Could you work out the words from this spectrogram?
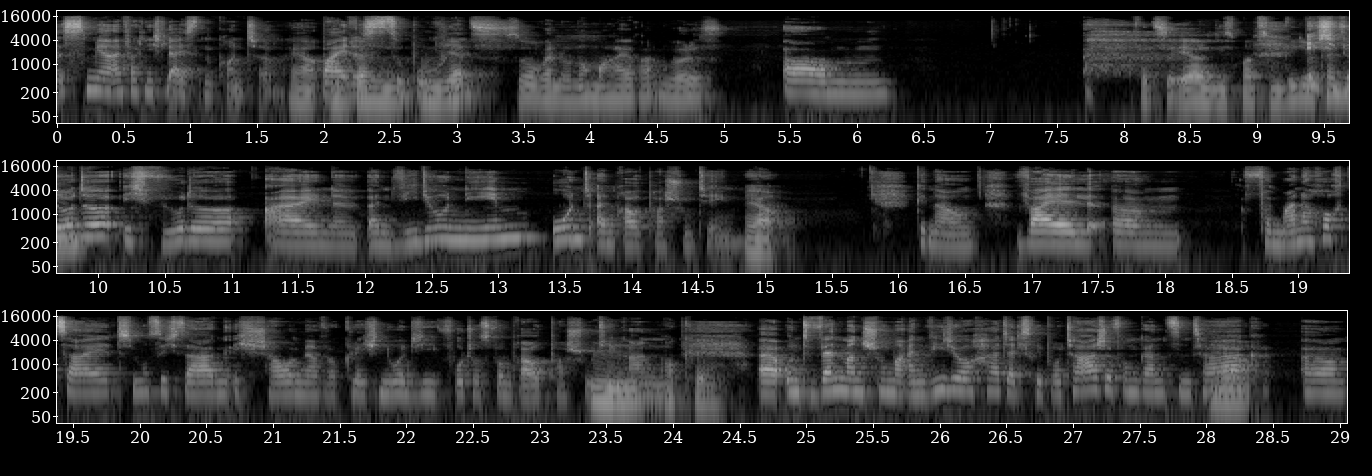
es mir einfach nicht leisten konnte, Ja. beides wenn, zu buchen. Und jetzt, so, wenn du nochmal heiraten würdest, Ähm, würdest du eher diesmal zum Video ich tendieren? würde, ich würde eine, ein Video nehmen und ein Brautpaar-Shooting. Ja. Genau, weil ähm, von meiner Hochzeit muss ich sagen, ich schaue mir wirklich nur die Fotos vom Brautpaar-Shooting Mhm, an. Okay. Äh, und wenn man schon mal ein Video hat als Reportage vom ganzen Tag, ähm,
